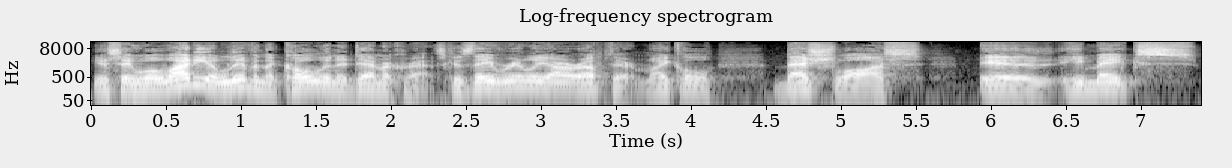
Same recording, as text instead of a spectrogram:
you say, well, why do you live in the colon of Democrats? Because they really are up there. Michael Beschloss is he makes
